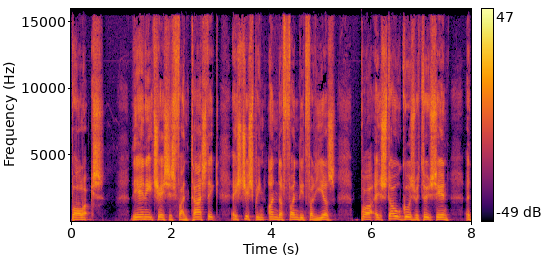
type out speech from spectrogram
bollocks. The NHS is fantastic. It's just been underfunded for years. But it still goes without saying uh,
